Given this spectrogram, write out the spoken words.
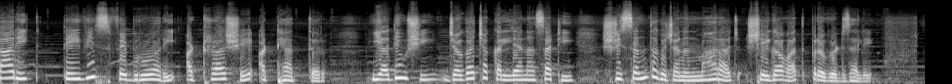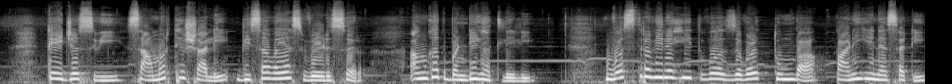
तारीख तेवीस फेब्रुवारी अठराशे अठ्ठ्याहत्तर या दिवशी जगाच्या कल्याणासाठी श्री संत गजानन महाराज शेगावात प्रगट झाले. तेजस्वी सामर्थ्यशाली दिसावयास वेडसर अंगात बंडी घातलेली वस्त्रविरहित व जवळ तुंबा पाणी घेण्यासाठी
